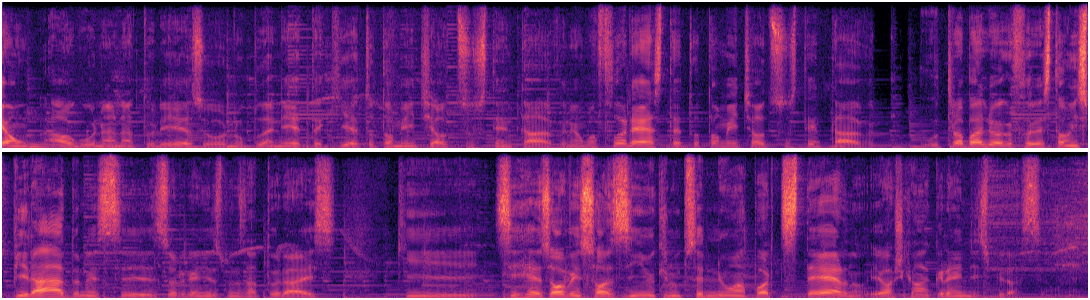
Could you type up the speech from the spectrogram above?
é um, algo na natureza ou no planeta que é totalmente autossustentável? Né? Uma floresta é totalmente autossustentável. O trabalho agroflorestal inspirado nesses organismos naturais que se resolvem sozinho, que não precisa de nenhum aporte externo, eu acho que é uma grande inspiração. Né?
